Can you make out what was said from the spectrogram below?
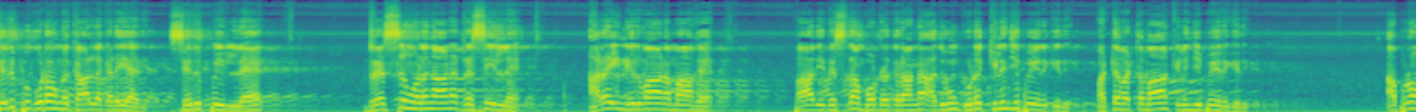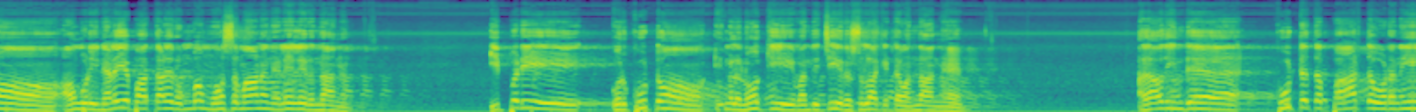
செருப்பு கூட அவங்க காலில் கிடையாது. செருப்பு இல்லை ட்ரெஸ்ஸும் ஒழுங்கான ட்ரெஸ் இல்லை. அரை நிர்வாணமாக பாதி ட்ரெஸ் தான் போட்டிருக்கிறாங்க. அதுவும் கூட கிழிஞ்சு போயிருக்குது. வட்ட வட்டமாக கிழிஞ்சு போயிருக்குது. அப்புறம் அவங்களுடைய நிலையை பார்த்தாலே ரொம்ப மோசமான நிலையில் இருந்தாங்க. இப்படி ஒரு கூட்டம் எங்களை நோக்கி வந்துச்சு. ரசுல்லா கிட்ட வந்தாங்க. அதாவது இந்த கூட்டத்தை பார்த்த உடனே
